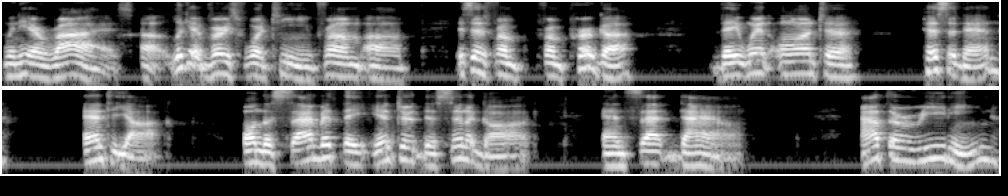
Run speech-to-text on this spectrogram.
when he arrives, uh, look at verse fourteen. From uh, it says from from Perga they went on to Pisidian, Antioch. On the Sabbath, they entered the synagogue and sat down. After reading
